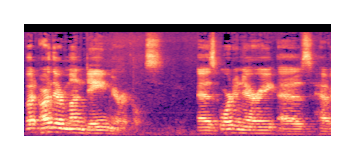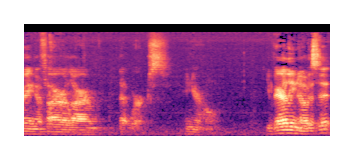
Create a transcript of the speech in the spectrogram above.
But are there mundane miracles, as ordinary as having a fire alarm that works in your home? You barely notice it.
